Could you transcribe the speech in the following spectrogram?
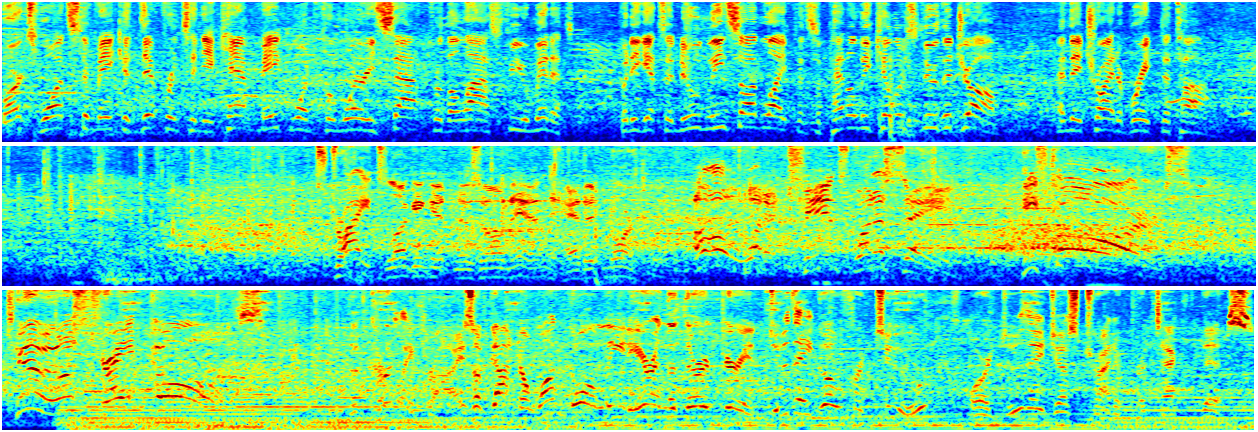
Marks wants to make a difference, and you can't make one from where he sat for the last few minutes. But he gets a new lease on life as the penalty killers do the job, and they try to break the tie. Strides lugging it in his own end, headed northward. Oh, what a chance, what a save. He scores! Two straight goals. The Curly Fries have gotten a one-goal lead here in the third period. Do they go for two, or do they just try to protect this?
